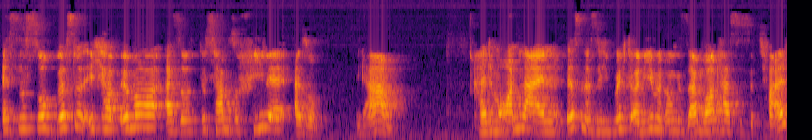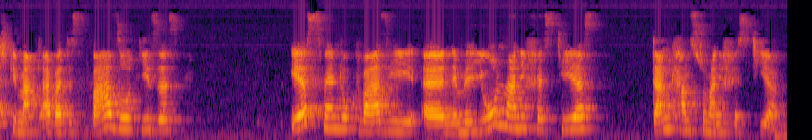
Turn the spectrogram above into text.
es ist so ein bisschen, ich habe immer, also das haben so viele, also ja, halt im Online-Business, ich möchte auch niemandem sagen, wow, hast du es jetzt falsch gemacht, aber das war so dieses, erst wenn du quasi äh, eine Million manifestierst, dann kannst du manifestieren.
